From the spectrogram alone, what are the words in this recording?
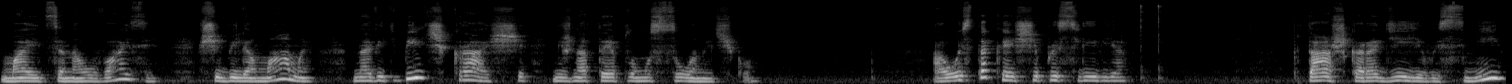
Мається на увазі, що біля мами навіть більш краще, ніж на теплому сонечку. А ось таке ще прислів'я. Пташка радіє весні,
